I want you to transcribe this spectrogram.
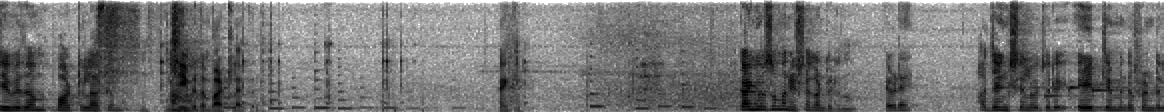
ജീവിതം പാട്ടിലാക്കുന്നു. ജീവിതം പാട്ടിലാക്കുന്നു. താങ്ക് യു കഴിഞ്ഞ ദിവസം മനീഷിനെ കണ്ടിരുന്നു. എവിടെ? ആ ജംഗ്ഷനിൽ വെച്ചൊരു എ ടി എമ്മിന്റെ ഫ്രണ്ടിൽ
